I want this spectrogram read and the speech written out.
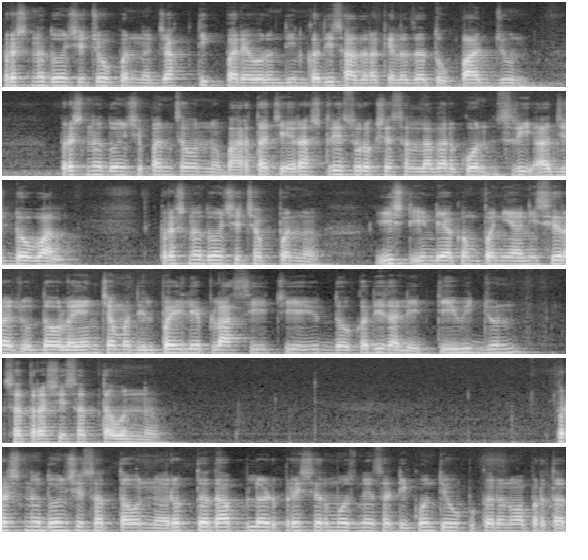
प्रश्न दोनशे चोपन्न. जागतिक पर्यावरण दिन कधी साजरा केला जातो? पाच जून. प्रश्न दोनशे पंचावन्न भारताचे राष्ट्रीय सुरक्षा सल्लागार कोण? श्री अजित डोवाल प्रश्न दोनशे छप्पन्न ईस्ट इंडिया कंपनी आणि सिराज उद्दौला यांच्यामधील पहिले प्लासीचे युद्ध कधी झाले? तेवीस जून सतराशे सत्तावन्न. प्रश्न दोनशे सत्तावन्न रक्तदाब ब्लड प्रेशर मोजण्यासाठी कोणते उपकरण वापरतात?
